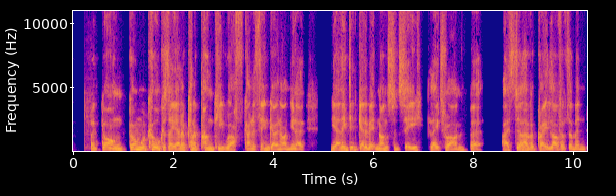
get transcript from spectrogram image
but Gong, Gong were cool because they had a kind of punky, rough kind of thing going on. You know, yeah, they did get a bit nonsensy later on, but I still have a great love of them. And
